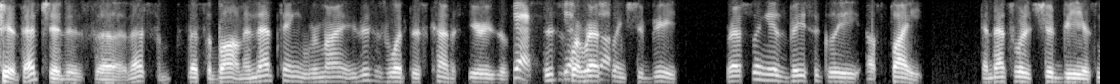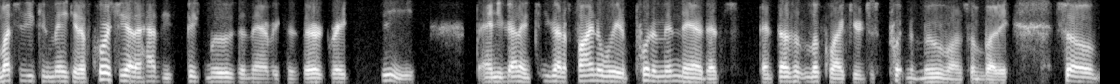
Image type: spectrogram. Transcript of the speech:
Shit, that shit is uh that's the that's the bomb. And that thing remind this is what this kind of series of Yes. this is yes, what wrestling should be. Wrestling is basically a fight and that's what it should be. As much as you can make it. Of course, you got to have these big moves in there because they're great to see, and you got to you got to find a way to put them in there that's that doesn't look like you're just putting a move on somebody. So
